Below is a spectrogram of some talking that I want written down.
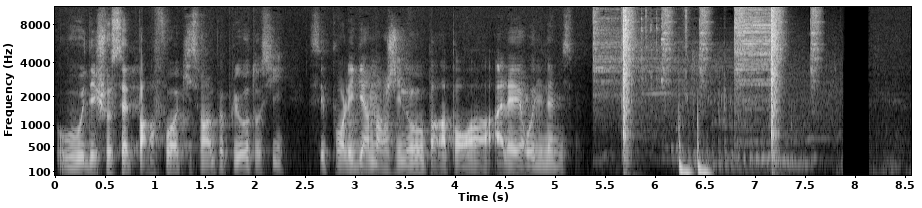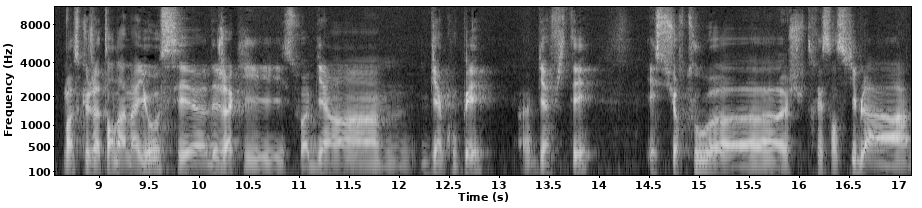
ou des chaussettes parfois qui sont un peu plus hautes aussi. C'est pour les gains marginaux par rapport à, l'aérodynamisme. Moi, ce que j'attends d'un maillot, c'est déjà qu'il soit bien, bien coupé, bien fité, et surtout, euh, je suis très sensible à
